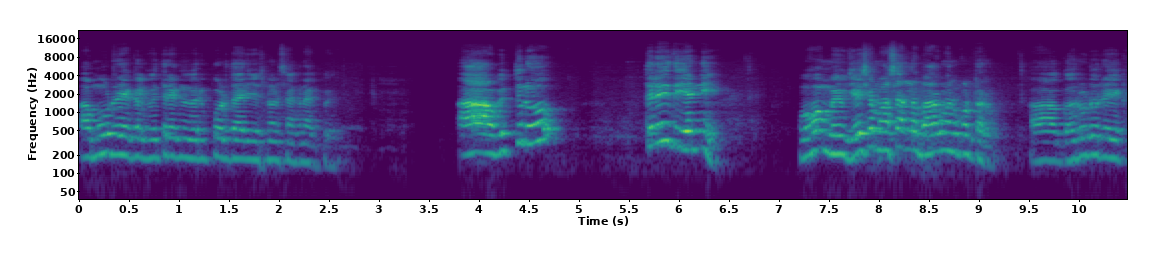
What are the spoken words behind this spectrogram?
ఆ మూడు రేఖలకు వ్యతిరేకంగా రిపోర్ట్ తయారు చేసిన వాళ్ళు సంకనాకపోయారు ఆ వ్యక్తులు తెలియదు ఇవన్నీ ఓహో మేము చేసే మాసాల్లో భాగం అనుకుంటారు. ఆ గరుడు రేఖ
